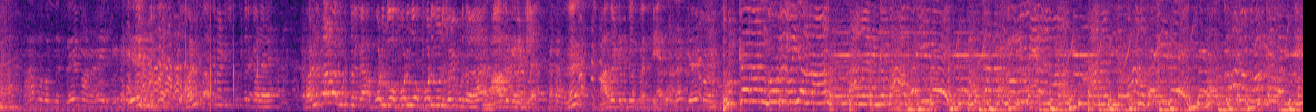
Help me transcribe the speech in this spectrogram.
வலுவா வலுதான கொடுத்துருக்கா. போடுங்க போடுங்க போடுங்கன்னு சொல்லி கொடுத்தாங்க மாசக்கணக்கில் மாசக்கணக்கில் பச்சு துக்கராங்குருவி எல்லாம் தான் அறிஞ்ச பாசையிலே. துக்கராங்குருவி எல்லாம் தான் பாசையிலே. முக்கோடு முக்க வச்சு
